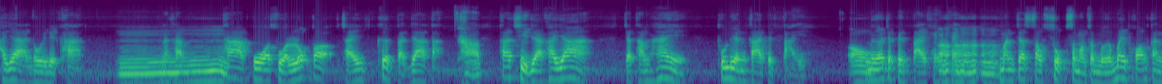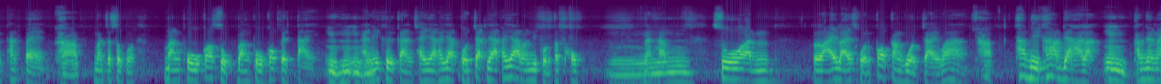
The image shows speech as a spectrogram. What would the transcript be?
ฆ่าหญ้าโดยเด็ดขาด อืมนะครับ ถ้ากลัวสวนรกก็ใช้เครื่องตัดหญ้าตัด ครับถ้าฉีดยาฆ่าหญ้าจะทำให้ทุเรียนกลายเป็นไตโอ้เนื้อจะเป็นไตแข็งอ่าอ่าอ่าๆ มันจะสุกสม่ำเสมอไม่พร้อมกันทั้งแปลง ครับ มันจะสุกบางภูก็สุกบางภูก็เป็นไต อืมอืมอันนี้คือการใช้ยาฆ่าหญ้าผลจากยาฆ่าหญ้ามันมีผลกระทบอืม นะครับ ส่วนหลายหลายๆส่วนก็กังวลใจว่าครับถ้ามีคราบยาล่ะอืมทำยังไง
